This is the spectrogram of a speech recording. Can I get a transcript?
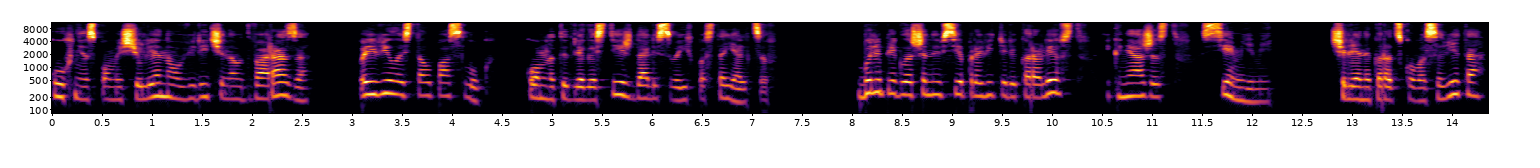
Кухня с помощью Лена увеличена в два раза. Появилась толпа слуг. Комнаты для гостей ждали своих постояльцев. Были приглашены все правители королевств и княжеств с семьями. Члены городского совета,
